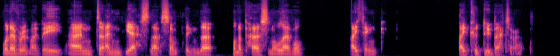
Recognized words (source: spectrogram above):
whatever it might be and and yes that's something that on a personal level i think I could do better at.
